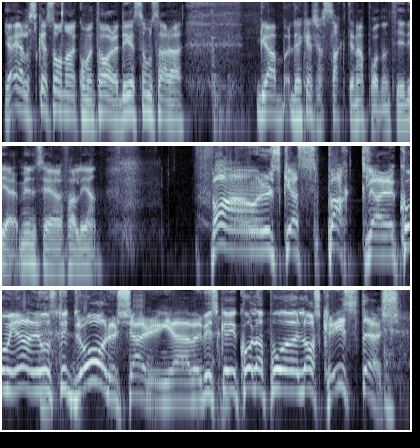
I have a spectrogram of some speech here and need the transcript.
Jag älskar sådana kommentarer. Det är som så här, grabb, det kanske jag sagt i den här podden tidigare, men nu säger jag i alla fall igen. Fan du ska spackla dig! Kom igen, vi måste dra nu kärringjävel! Vi ska ju kolla på Lars-Kristers!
